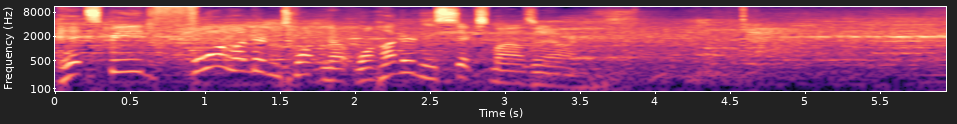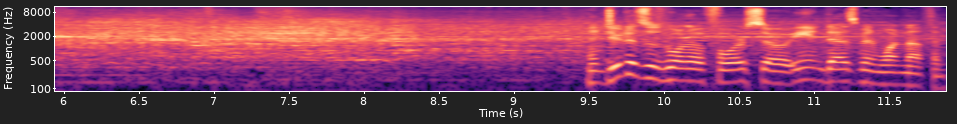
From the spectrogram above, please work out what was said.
Hit speed 420, no, 106 miles an hour. And Duda's was 104, so Ian Desmond won nothing.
